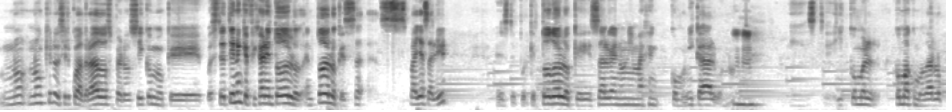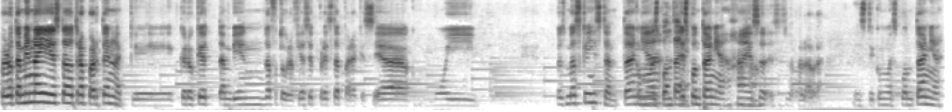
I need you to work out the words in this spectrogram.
no, no quiero decir cuadrados, pero sí como que pues te tienen que fijar en todo lo, en todo lo que vaya a salir, este, porque todo lo que salga en una imagen comunica algo, ¿no? Este, y cómo, cómo acomodarlo. Pero también hay esta otra parte en la que creo que también la fotografía se presta para que sea muy pues más que instantánea. Como espontánea. Espontánea, ajá, Esa, es la palabra. Este, como espontánea.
